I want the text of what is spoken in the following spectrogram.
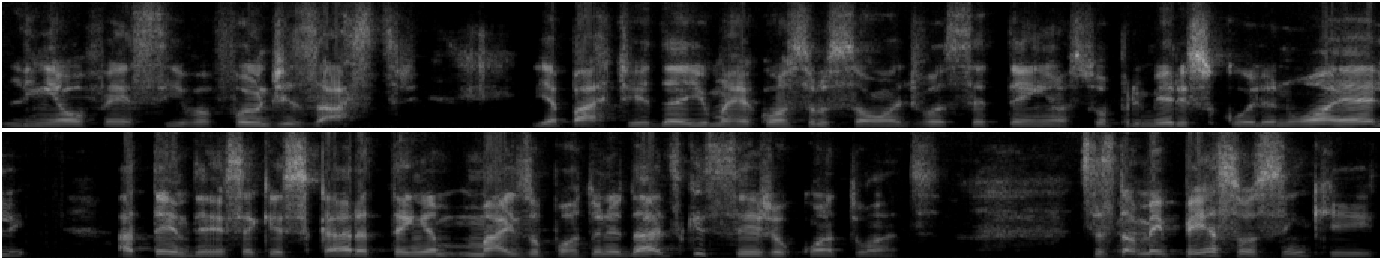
linha ofensiva foi um desastre. e a partir daí uma reconstrução onde você tem a sua primeira escolha no OL, a tendência é que esse cara tenha mais oportunidades que seja o quanto antes. Vocês É. também pensam assim que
